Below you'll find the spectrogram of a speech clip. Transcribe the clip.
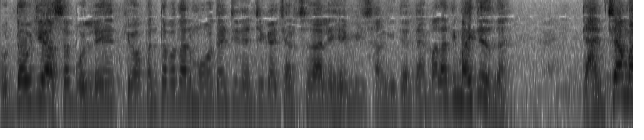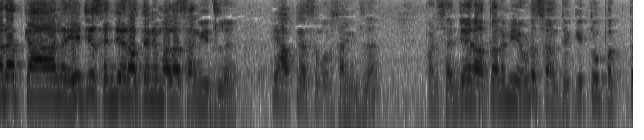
उद्धवजी असं बोललेत किंवा पंतप्रधान महोदयांची त्यांची काही चर्चा झाली हे मी सांगितलेलं नाही. मला ती माहितीच नाही. त्यांच्या मनात काय आलं हे जे संजय राऊतांनी मला सांगितलं हे आपल्यासमोर सांगितलं. पण संजय राऊतांना मी एवढंच सांगतो की तो फक्त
